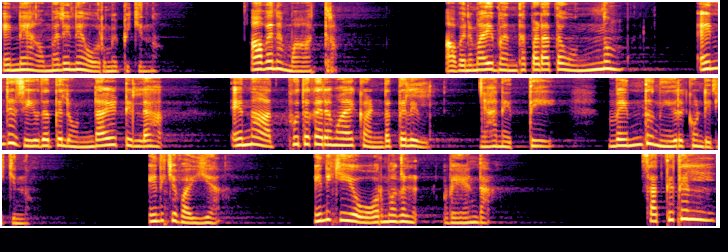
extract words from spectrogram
എന്നെ അമലിനെ ഓർമ്മിപ്പിക്കുന്നു. അവന് മാത്രം. അവനുമായി ബന്ധപ്പെടാത്ത ഒന്നും എന്റെ ജീവിതത്തിൽ ഉണ്ടായിട്ടില്ല എന്ന അത്ഭുതകരമായ കണ്ടെത്തലിൽ ഞാൻ എത്തി വെന്തു നീറിക്കൊണ്ടിരിക്കുന്നു. എനിക്ക് വയ്യ. എനിക്ക് ഈ ഓർമ്മകൾ വേണ്ട. സത്യത്തിൽ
